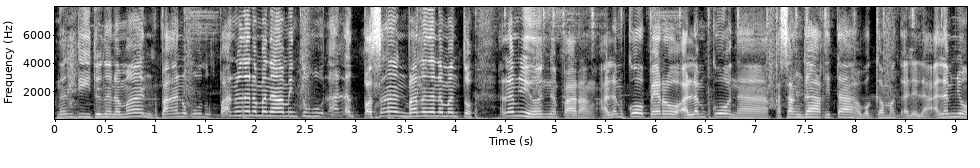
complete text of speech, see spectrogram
Nandito na naman. Paano ko paano na naman namin to lalagpasan? Paano na naman to? Alam niyo yun na parang alam ko pero alam ko na kasangga kita. Huwag ka mag-alala. Alam niyo,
